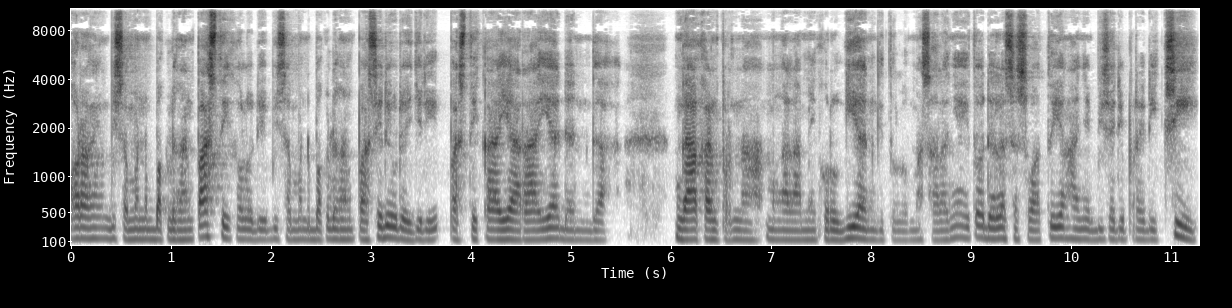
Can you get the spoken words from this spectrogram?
orang yang bisa menebak dengan pasti kalau dia bisa menebak dengan pasti dia udah jadi pasti kaya raya dan nggak nggak akan pernah mengalami kerugian gitu loh masalahnya itu adalah sesuatu yang hanya bisa diprediksi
